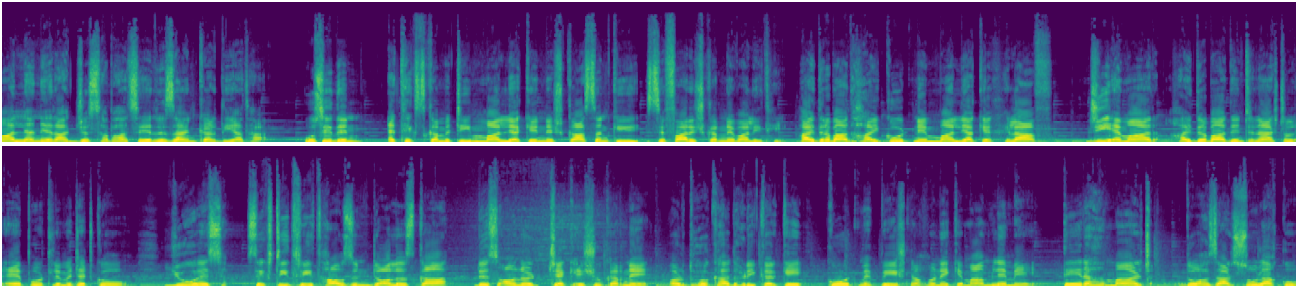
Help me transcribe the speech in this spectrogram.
माल्या ने राज्यसभा से रिजाइन कर दिया था। उसी दिन एथिक्स कमेटी माल्या के निष्कासन की सिफारिश करने वाली थी। हैदराबाद हाई कोर्ट ने माल्या के खिलाफ GMR Hyderabad International Airport Limited को यूएस 63,000 डॉलर्स का डिसऑनर्ड चेक इशू करने और धोखाधड़ी करके कोर्ट में पेश न होने के मामले में 13 मार्च 2016 को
